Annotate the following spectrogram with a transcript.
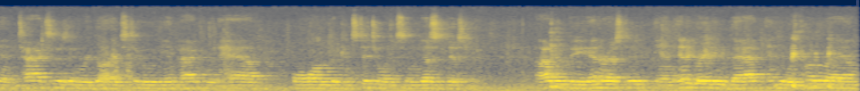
in taxes in regards to the impact it would have on the constituents in this district. I would be interested in integrating that into a program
